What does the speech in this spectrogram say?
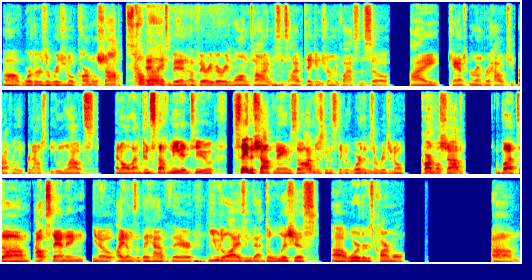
uh, Werther's original caramel shop. So And good. it's been a very, very long time since I've taken German classes, so I can't remember how to properly pronounce the umlauts and all that good stuff needed to say the shop name. So I'm just going to stick with Werther's original caramel shop. But um, outstanding, you know, items that they have there, utilizing that delicious uh, Werther's caramel. Um,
